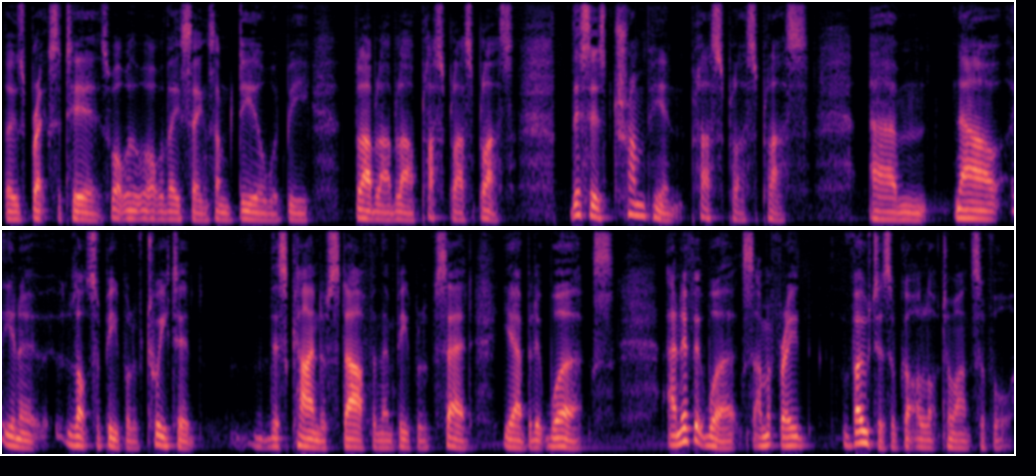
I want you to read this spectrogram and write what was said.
those Brexiteers. What were, what were they saying? Some deal would be blah blah blah plus plus plus. This is Trumpian plus plus plus. Um, now you know lots of people have tweeted this kind of stuff, and then people have said, yeah, but it works. And if it works, I'm afraid voters have got a lot to answer for.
